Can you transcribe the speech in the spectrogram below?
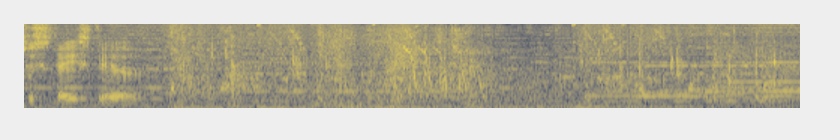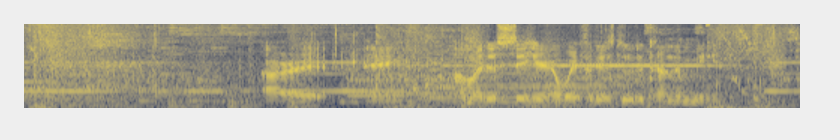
just stay still. Alright, I'm gonna just sit here and wait for this dude to come to me.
